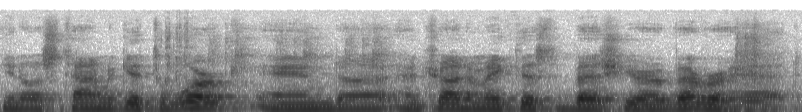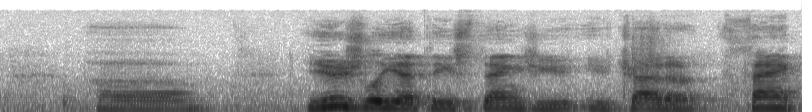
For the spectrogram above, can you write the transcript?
you know, it's time to get to work and, uh, and try to make this the best year I've ever had. Uh, Usually at these things, you, you try to thank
